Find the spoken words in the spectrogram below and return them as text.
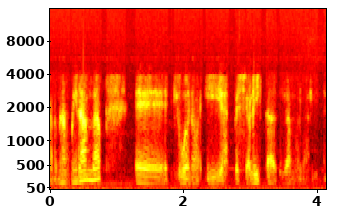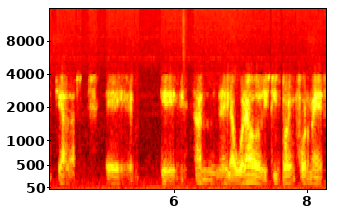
Hernán Miranda, eh, y bueno, y especialistas, digamos, las licenciadas. Eh, que han elaborado distintos informes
